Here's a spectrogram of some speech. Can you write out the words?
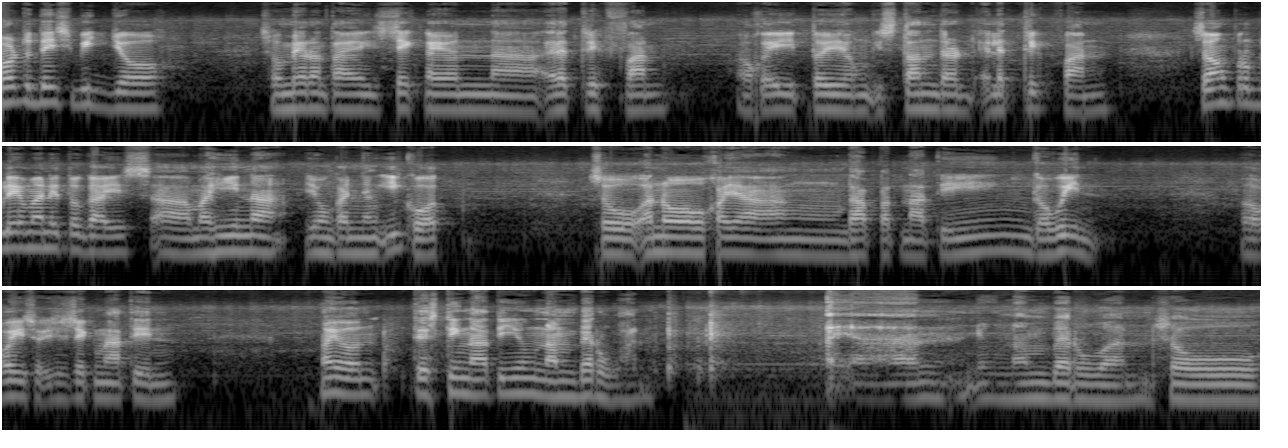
for today's video, so meron tayong check ngayon na electric fan. Okay, ito yung standard electric fan. So ang problema nito guys, ah, mahina yung kanyang ikot. So ano kaya ang dapat nating gawin? Okay, so i-check natin. Ngayon, testing natin yung number 1. Ayan, yung number 1. So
